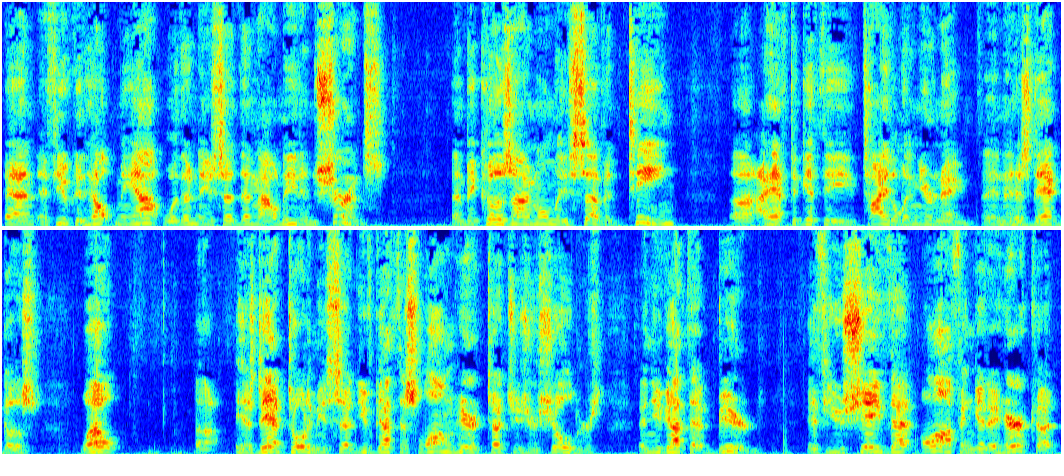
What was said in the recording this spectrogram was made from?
And if you could help me out with it, and he said, then I'll need insurance. And because I'm only 17, uh, I have to get the title in your name. And his dad goes, Well, uh, his dad told him, he said, You've got this long hair, touches your shoulders, and you got that beard. If you shave that off and get a haircut,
